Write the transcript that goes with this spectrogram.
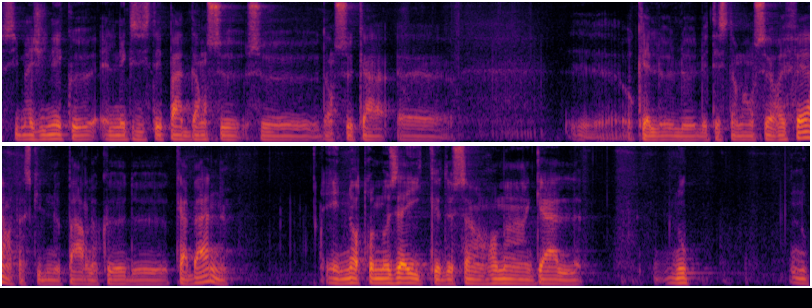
s'imaginer qu'elle n'existait pas dans ce, cas euh, euh, auquel le, Testament se réfère, parce qu'il ne parle que de cabane. Et notre mosaïque de Saint Romain Galles nous, nous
